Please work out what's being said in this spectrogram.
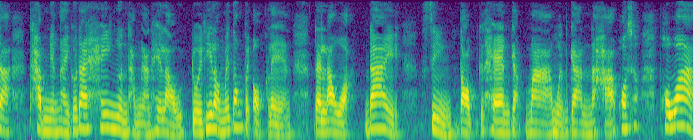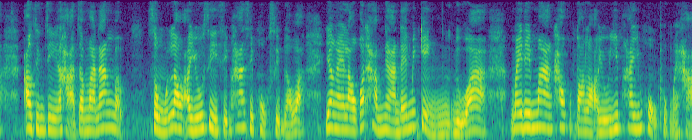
จะทำยังไงก็ได้ให้เงินทำงานให้เรา โดยที่เราไม่ต้องไปออกแรง แต่เราอะได้สิ่งตอบแทนกลับมาเหมือนกันนะคะ เพราะเพราะว่าเอาจริงๆอะค่ะจะมานั่งแบบ สมมุติเราอายุ 40 50 60 แล้วอะยังไงเราก็ทำงานได้ไม่เก่งหรือว่าไม่ได้มากเท่ากับตอนเราอายุ 25 26 ถูกไหมคะ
